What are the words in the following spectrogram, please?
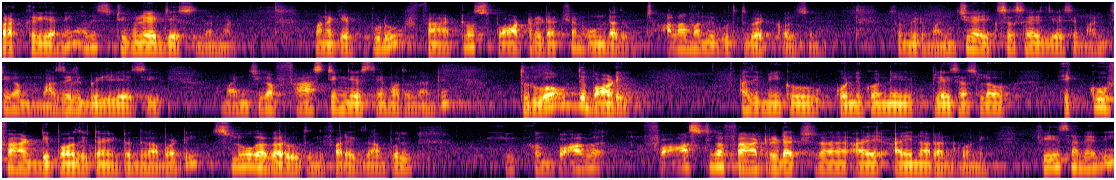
ప్రక్రియని అది స్టిమ్యులేట్ చేస్తుంది అనమాట మనకు ఎప్పుడు ఫ్యాట్లో స్పాట్ రిడక్షన్ ఉండదు. చాలామంది గుర్తుపెట్టుకోవాల్సింది. సో మీరు మంచిగా ఎక్సర్సైజ్ చేసి మంచిగా మజిల్ బిల్డ్ చేసి మంచిగా ఫాస్టింగ్ చేస్తే ఏమవుతుందంటే త్రూ అవుట్ ది బాడీ. అది మీకు కొన్ని కొన్ని ప్లేసెస్లో ఎక్కువ ఫ్యాట్ డిపాజిట్ అయి ఉంటుంది కాబట్టి స్లోగా కరుగుతుంది. ఫర్ ఎగ్జాంపుల్ బాగా ఫాస్ట్గా ఫ్యాట్ రిడక్షన్ అయి అయినారనుకోండి ఫేస్ అనేది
